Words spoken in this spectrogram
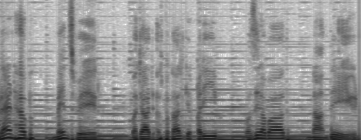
brand hub menswear Bajaj अस्पताल के करीब, वजीराबाद, नांदेड़।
